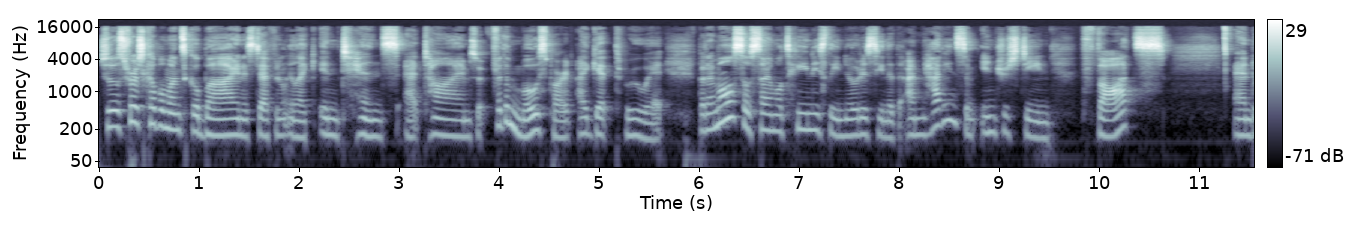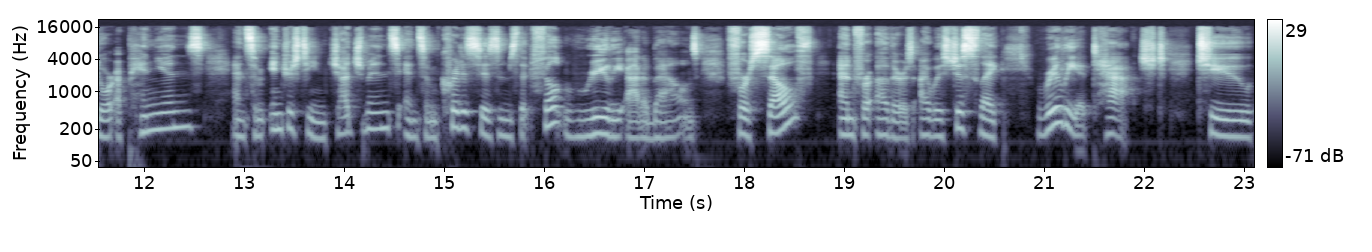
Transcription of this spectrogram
so those first couple months go by and it's definitely like intense at times, but for the most part, I get through it. But I'm also simultaneously noticing that I'm having some interesting thoughts and or opinions and some interesting judgments and some criticisms that felt really out of bounds for self and for others. I was just like really attached to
